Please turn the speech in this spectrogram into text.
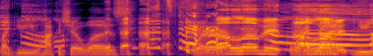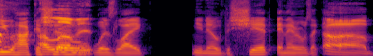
like Yu Yu oh, Hakusho was. That's fair. I love it. Oh, I love it. Yu Yu Hakusho was like you know the shit, and everyone was like, oh,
